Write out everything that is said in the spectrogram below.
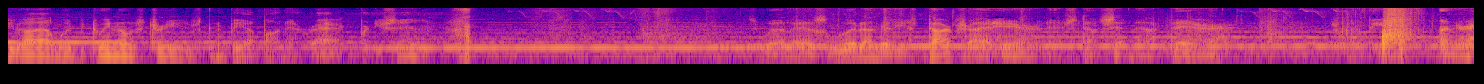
See how that wood between those trees is going to be up on that rack pretty soon. As well as wood under these tarps right here and that stuff sitting out there. It's going to be under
